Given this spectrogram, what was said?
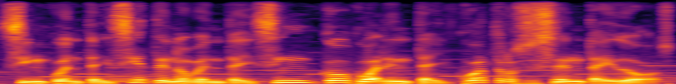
5795 4462.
